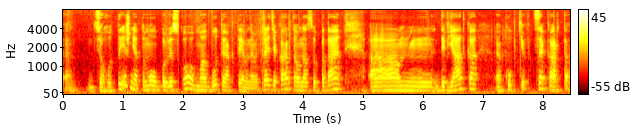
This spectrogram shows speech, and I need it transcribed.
е, цього тижня, тому обов'язково має бути активними. Третя карта у нас випадає а, дев'ятка е, кубків. Це карта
